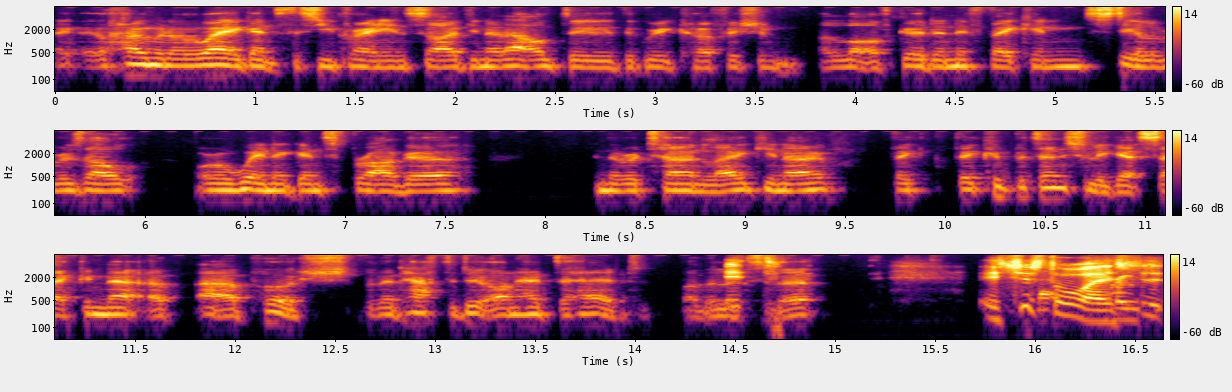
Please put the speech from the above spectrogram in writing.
uh, home and away against this Ukrainian side, you know that'll do the Greek coefficient a lot of good. And if they can steal a result or a win against Braga in the return leg, you know, they, they could potentially get second at a, at a push, but they'd have to do it on head to head by the looks it's, of it. It's just that always three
